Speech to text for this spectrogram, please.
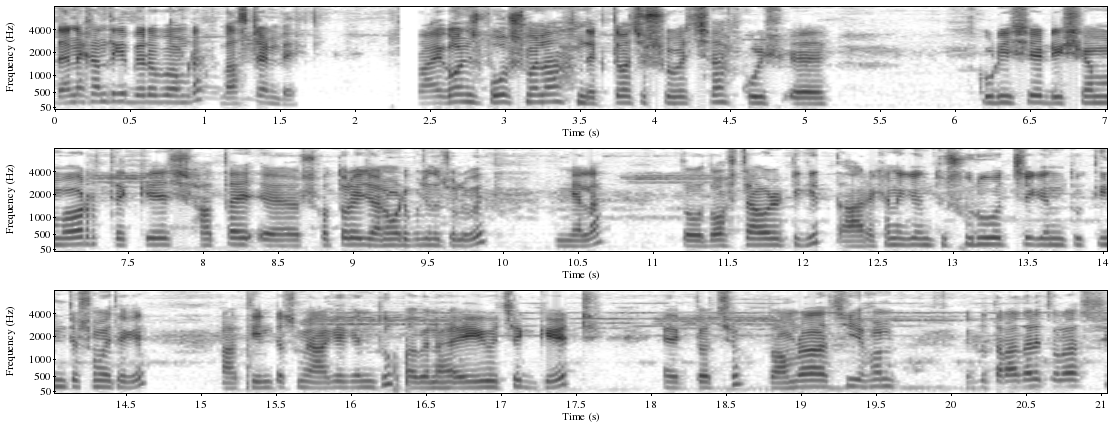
দেন এখান থেকে বেরোবো আমরা বাস স্ট্যান্ডে রায়গঞ্জ পৌষ মেলা, দেখতে পাচ্ছি, শুভেচ্ছা। কুড়ি কুড়িশে ডিসেম্বর থেকে সাতাই সতেরোই জানুয়ারি পর্যন্ত চলবে মেলা। তো দশটা আওয়ারের টিকিট আর এখানে কিন্তু শুরু হচ্ছে কিন্তু তিনটার সময় থেকে। আর তিনটার সময় আগে কিন্তু পাবে না, এই হচ্ছে গেট দেখতে পাচ্ছ। তো আমরা আছি এখন, একটু তাড়াতাড়ি চলে আসছি,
